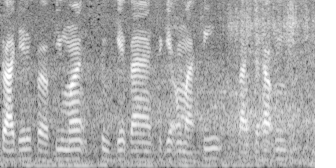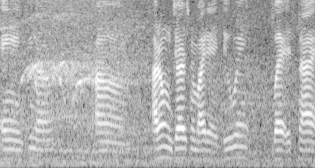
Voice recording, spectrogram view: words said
So I did it for a few months to get by, to get on my feet, like to help me. And you know, um, I don't judge nobody that do it, but it's not.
